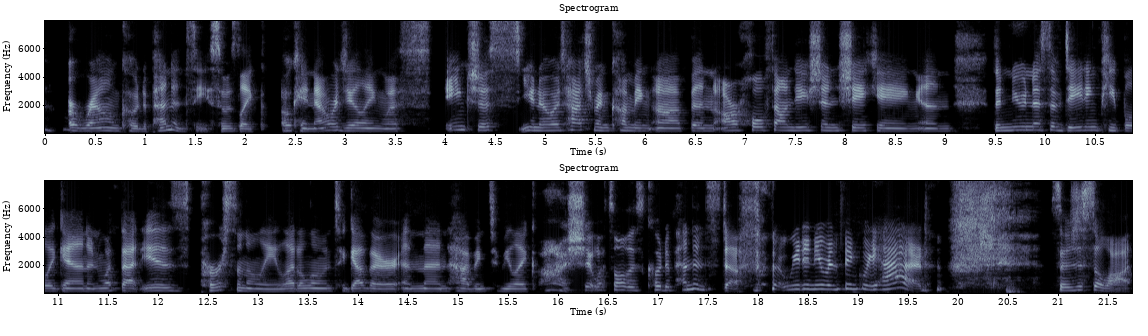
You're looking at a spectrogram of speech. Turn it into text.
Mm-hmm. around codependency. So it's like, okay, now we're dealing with anxious, you know, attachment coming up and our whole foundation shaking and the newness of dating people again and what that is personally, let alone together. And then having to be like, oh shit, what's all this codependent stuff that we didn't even think we had? so it's just a lot.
